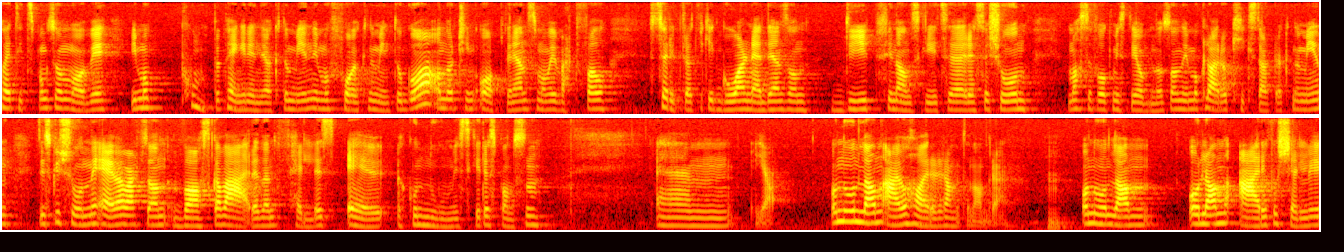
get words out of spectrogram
på et tidspunkt så må vi, vi må pumpe penger inn i økonomien. Vi må få økonomien til å gå. Og når ting åpner igjen, så må vi i hvert fall sørge for at vi ikke går ned i en sånn dyp finanskrise, resesjon, masse folk mister jobben og sånn. Vi må klare å kickstarte økonomien. Diskusjonen i EU har vært sånn Hva skal være den felles EU-økonomiske responsen? Um, ja. Og noen land er jo hardere rammet enn andre. Mm. Og noen land Og land er i forskjellig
